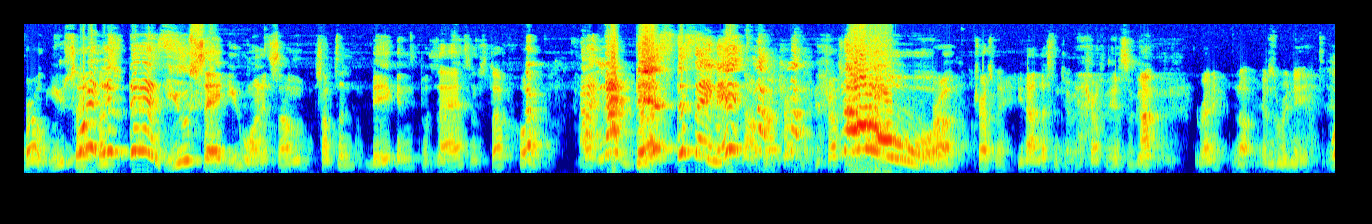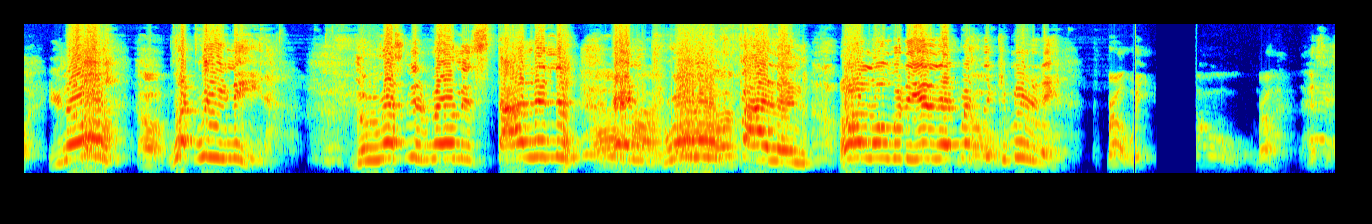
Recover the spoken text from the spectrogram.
Bro, you said What this? You said you wanted some something big and pizzazz and stuff. Hold No, on. not, not this. This ain't it. No, No, bro, trust no, me. Trust me. no. Bro, trust me. You're not listening to me. Trust me. This is good. I'm- Ready? No, this is what we need. What? You know Oh. what we need? The wrestling Wrealm is styling Oh and my God. profiling all over the internet wrestling No, community. Bro, we, Oh, bro, this is.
